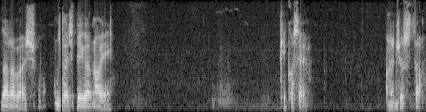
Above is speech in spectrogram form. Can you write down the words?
da Rabash dove spiega a noi che cos'è una giusta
